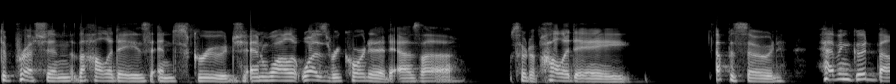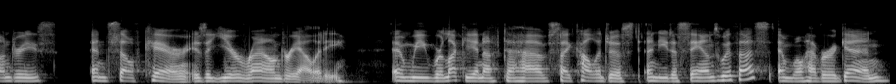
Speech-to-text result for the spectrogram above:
Depression, the Holidays, and Scrooge. And while it was recorded as a sort of holiday episode, having good boundaries and self care is a year round reality. And we were lucky enough to have psychologist Anita Sands with us, and we'll have her again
